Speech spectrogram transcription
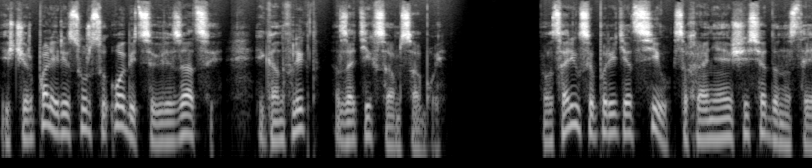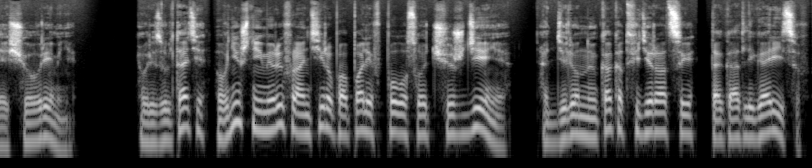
Исчерпали ресурсы обе цивилизации, и конфликт затих сам собой. Воцарился паритет сил, сохраняющийся до настоящего времени. В результате внешние миры фронтира попали в полосу отчуждения, отделенную как от Федерации, так и от лигорийцев,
